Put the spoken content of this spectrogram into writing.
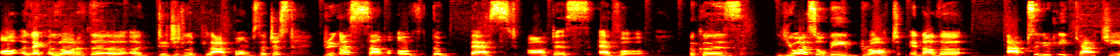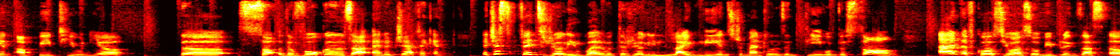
uh, like a lot of the uh, digital platforms that just bring us some of the best artists ever because Yoasobi brought another absolutely catchy and upbeat tune here. The so- the vocals are energetic and it just fits really well with the really lively instrumentals and theme of the song. And of course, Yoasobi brings us a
